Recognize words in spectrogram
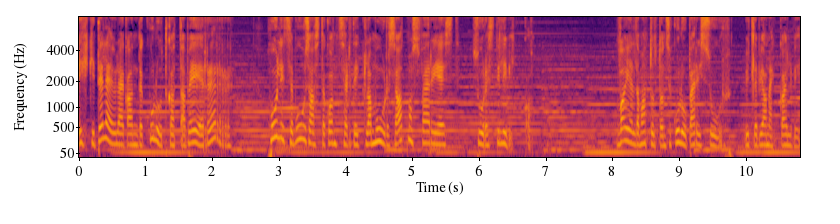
ehkki teleülekande kulud katab ERR, hoolitseb uusaastakontserdi glamuurse atmosfääri eest suuresti Liviko vaieldamatult on see kulu päris suur, ütleb Janek Kalvi.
